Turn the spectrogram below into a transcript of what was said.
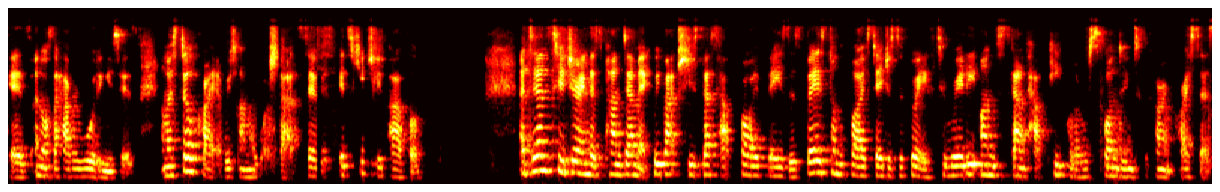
kids and also how rewarding it is. And I still cry every time I watch that. So it's, it's hugely powerful. At Dentsu during this pandemic, we've actually set out five phases based on the five stages of grief to really understand how people are responding to the current crisis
